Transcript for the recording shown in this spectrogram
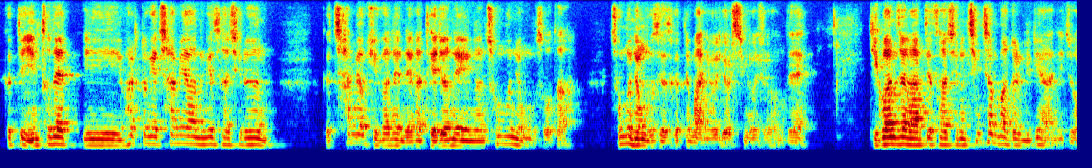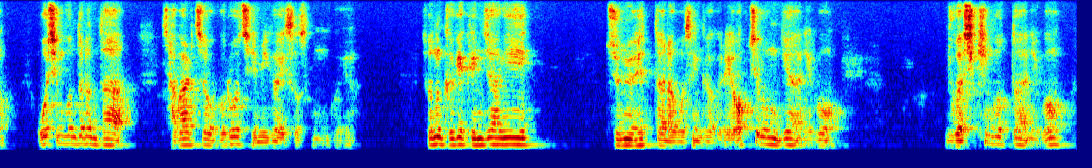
그때 인터넷 이 활동에 참여하는 게 사실은 그 참여 기관에 내가 대전에 있는 천문연구소다. 천문연구소에서 그때 많이 열심히 오셨는데 기관장한테 사실은 칭찬받을 일이 아니죠. 오신 분들은 다 자발적으로 재미가 있어서 온 거예요. 저는 그게 굉장히 중요했다라고 생각을 해요. 억지로 온 게 아니고 누가 시킨 것도 아니고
